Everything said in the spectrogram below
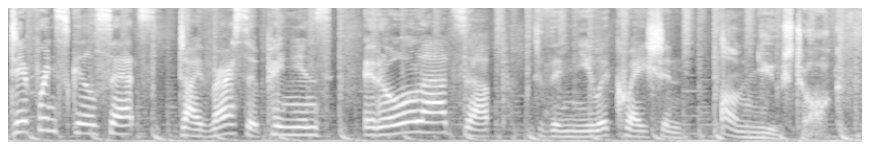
Different skill sets, diverse opinions. It all adds up to the new equation. On Newstalk.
